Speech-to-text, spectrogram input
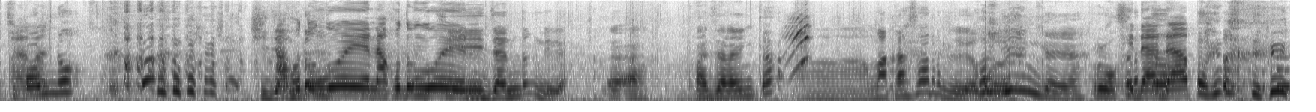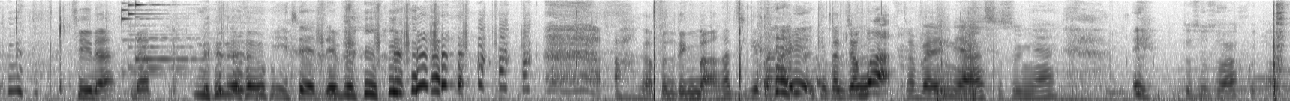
Cipondo, Si Aku jantung. tungguin, aku Si tungguin. jantung juga. Majalengka. Ah, Makassar juga Oh iya boleh. enggak ya? Purwokerto. Cidadap. Cidadap. Cidadap. Ah, nggak penting banget sih kita. Ayo kita coba. Cobain ya susunya. Eh, Itu susu aku tahu.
